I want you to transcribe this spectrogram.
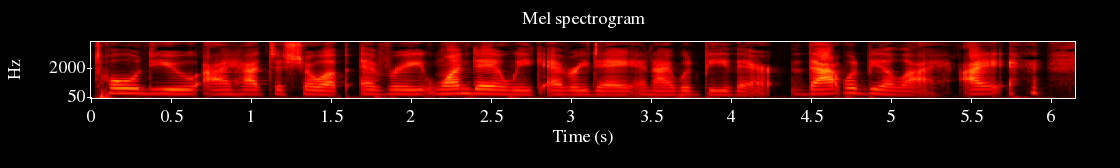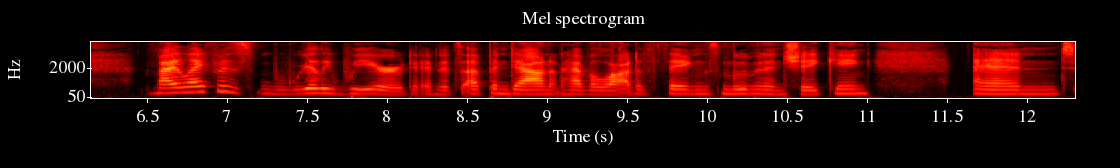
told you I had to show up every one day a week every day and I would be there, that would be a lie. I my life is really weird and it's up and down and I have a lot of things moving and shaking and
